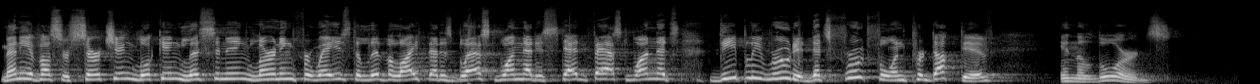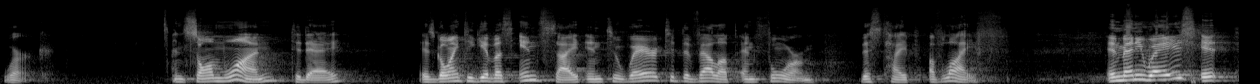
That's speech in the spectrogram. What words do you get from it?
Many of us are searching, looking, listening, learning for ways to live a life that is blessed, one that is steadfast, one that's deeply rooted, that's fruitful and productive in the Lord's work. And Psalm 1 today is going to give us insight into where to develop and form this type of life. In many ways, it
